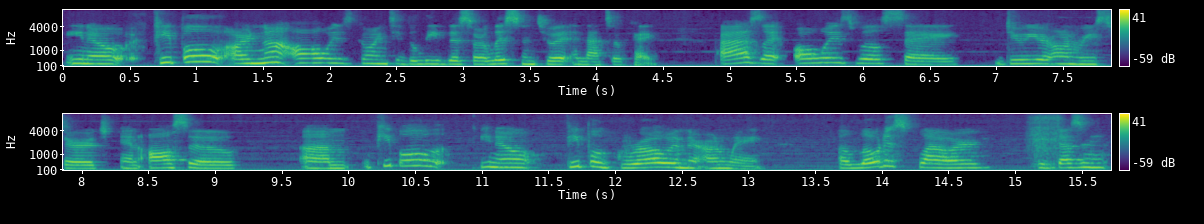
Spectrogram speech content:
you know, people are not always going to believe this or listen to it, and that's okay. As I always will say, do your own research, and also, um, people, you know, people grow in their own way. A lotus flower, it doesn't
